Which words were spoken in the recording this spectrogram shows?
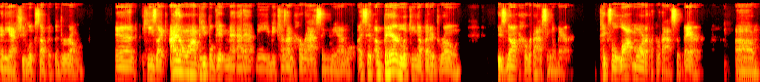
and he actually looks up at the drone. And he's like, I don't want people getting mad at me because I'm harassing the animal. I said, a bear looking up at a drone is not harassing a bear. It takes a lot more to harass a bear um,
